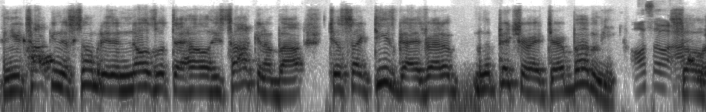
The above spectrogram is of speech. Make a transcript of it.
And you're talking to somebody that knows what the hell he's talking about, just like these guys right up in the picture right there above me. Also, So-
